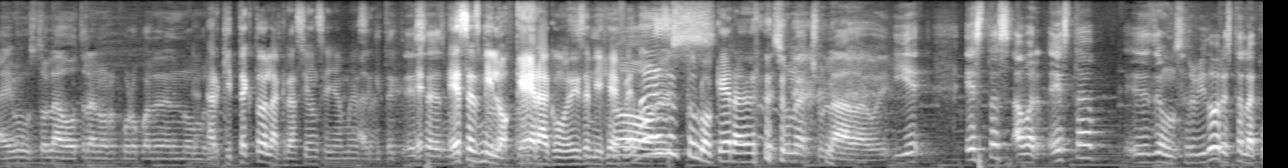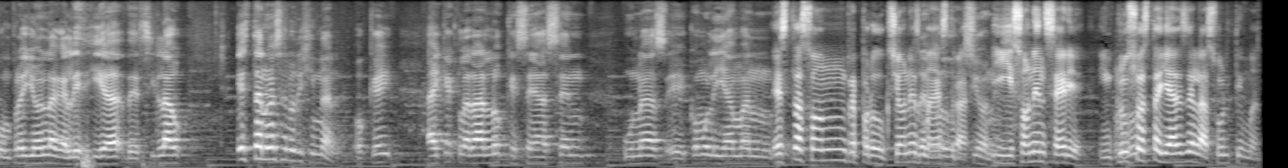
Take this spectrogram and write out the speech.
a mí me gustó la otra, no recuerdo cuál era el nombre. Arquitecto de la creación se llama esa. Arquitecto- E- esa es mi esa es mi pintura loquera, como dice mi jefe. No, No, esa es- es tu loquera. Es una chulada, güey. Y eh, estas, a ver, esta es de un servidor, esta la compré yo en la galería de Silao. Esta no es el original, ¿ok? Hay que aclararlo que se hacen unas, eh, ¿cómo le llaman? Estas son reproducciones, maestras y son en serie. Incluso Ujú. esta ya es de las últimas.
